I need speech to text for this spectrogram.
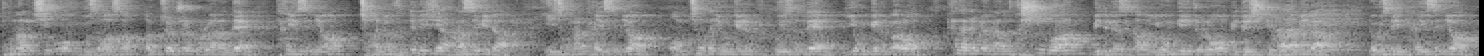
도망치고 무서워서 어쩔 줄 몰랐는데 다윗은요 전혀 흔들리지 않았습니다. 이 정말 다윗은요 엄청난 용기를 갖고 있었는데 이 용기는 바로 하나님을 향한 확신과 믿음에서 나온 용기인 줄로 믿으시기 바랍니다. 여기서 이 다윗은요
